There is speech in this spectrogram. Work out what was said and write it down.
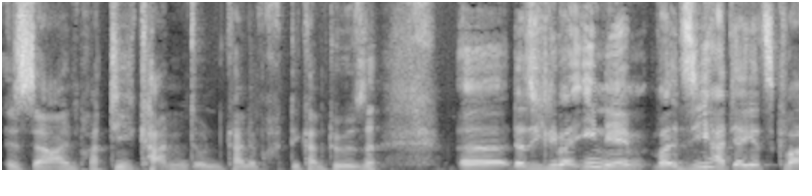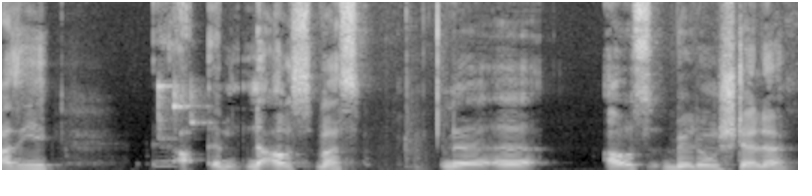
ist ja ein Praktikant und keine Praktikantöse, äh, dass ich lieber ihn nehme, weil sie hat ja jetzt quasi äh, eine Aus, was? Eine äh, Ausbildungsstelle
